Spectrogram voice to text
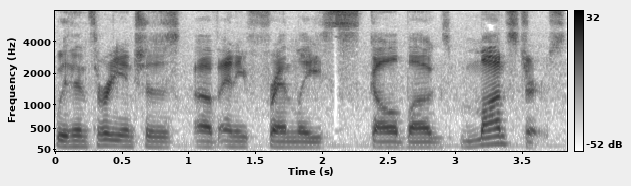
within three inches of any friendly Skulbugz monsters.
